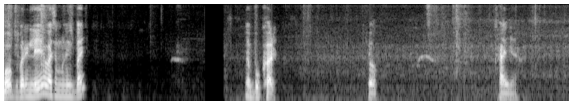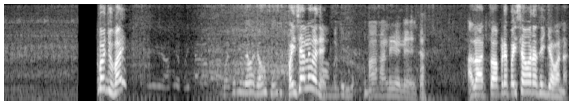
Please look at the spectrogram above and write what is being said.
બોક્સ ભરીને લઈ આવ્યા છે મનીષભાઈ. ભૂખડ. જો. ખાઈ જા બાજુ ભાઈ. પૈસા લેવા જાય? હા હા લે લે હાલો આજ તો આપણે પૈસા વાળા થઈ જવાના.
